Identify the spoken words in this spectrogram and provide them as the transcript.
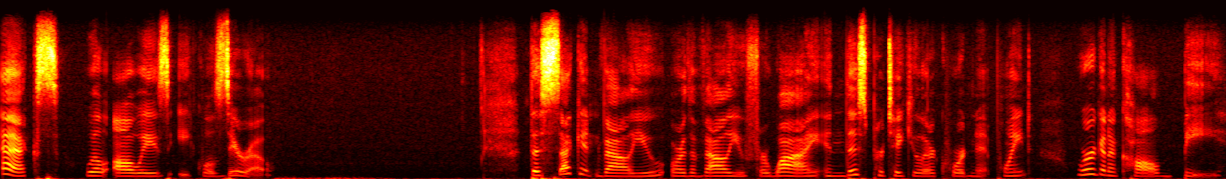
x will always equal 0. The second value, or the value for y, in this particular coordinate point, we're going to call b.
